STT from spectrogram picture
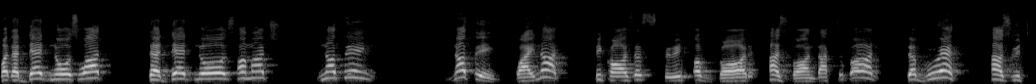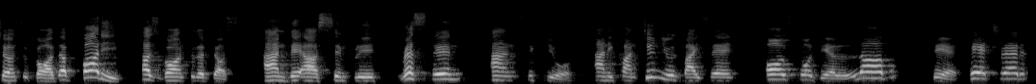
but the dead knows what? The dead knows how much? Nothing. Nothing. Why not? Because the Spirit of God has gone back to God. The breath has returned to God. The body has gone to the dust. And they are simply resting and secure. And he continues by saying, also their love, their hatred,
